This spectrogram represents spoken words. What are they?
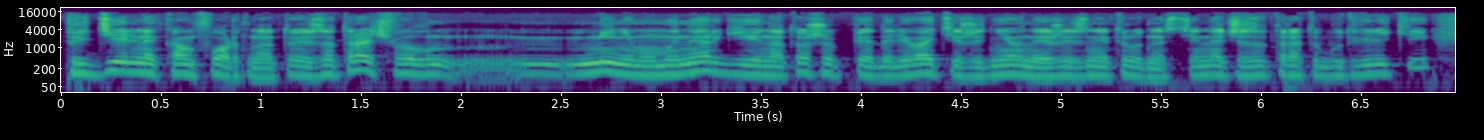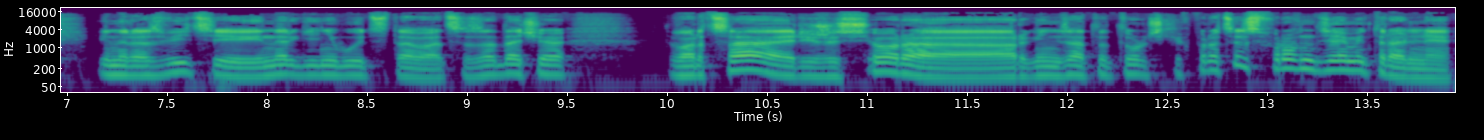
предельно комфортно, то есть затрачивал минимум энергии на то, чтобы преодолевать ежедневные жизненные трудности. Иначе затраты будут велики, и на развитие энергии не будет оставаться. Задача творца, режиссера, организатора творческих процессов ровно диаметральные.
